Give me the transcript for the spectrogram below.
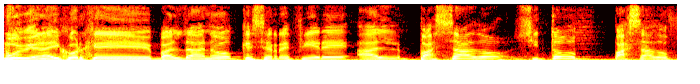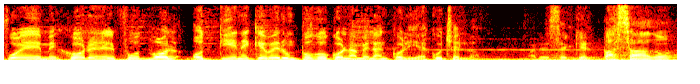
Muy bien, ahí Jorge Valdano, que se refiere al pasado, si todo pasado fue mejor en el fútbol o tiene que ver un poco con la melancolía. Escúchenlo. Parece que el pasado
